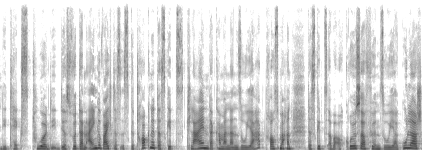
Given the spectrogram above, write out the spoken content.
die Textur, die, das wird dann eingeweicht, das ist getrocknet, das gibt es klein, da kann man dann Sojahack draus machen. Das gibt es aber auch größer für ein Sojagulasch.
